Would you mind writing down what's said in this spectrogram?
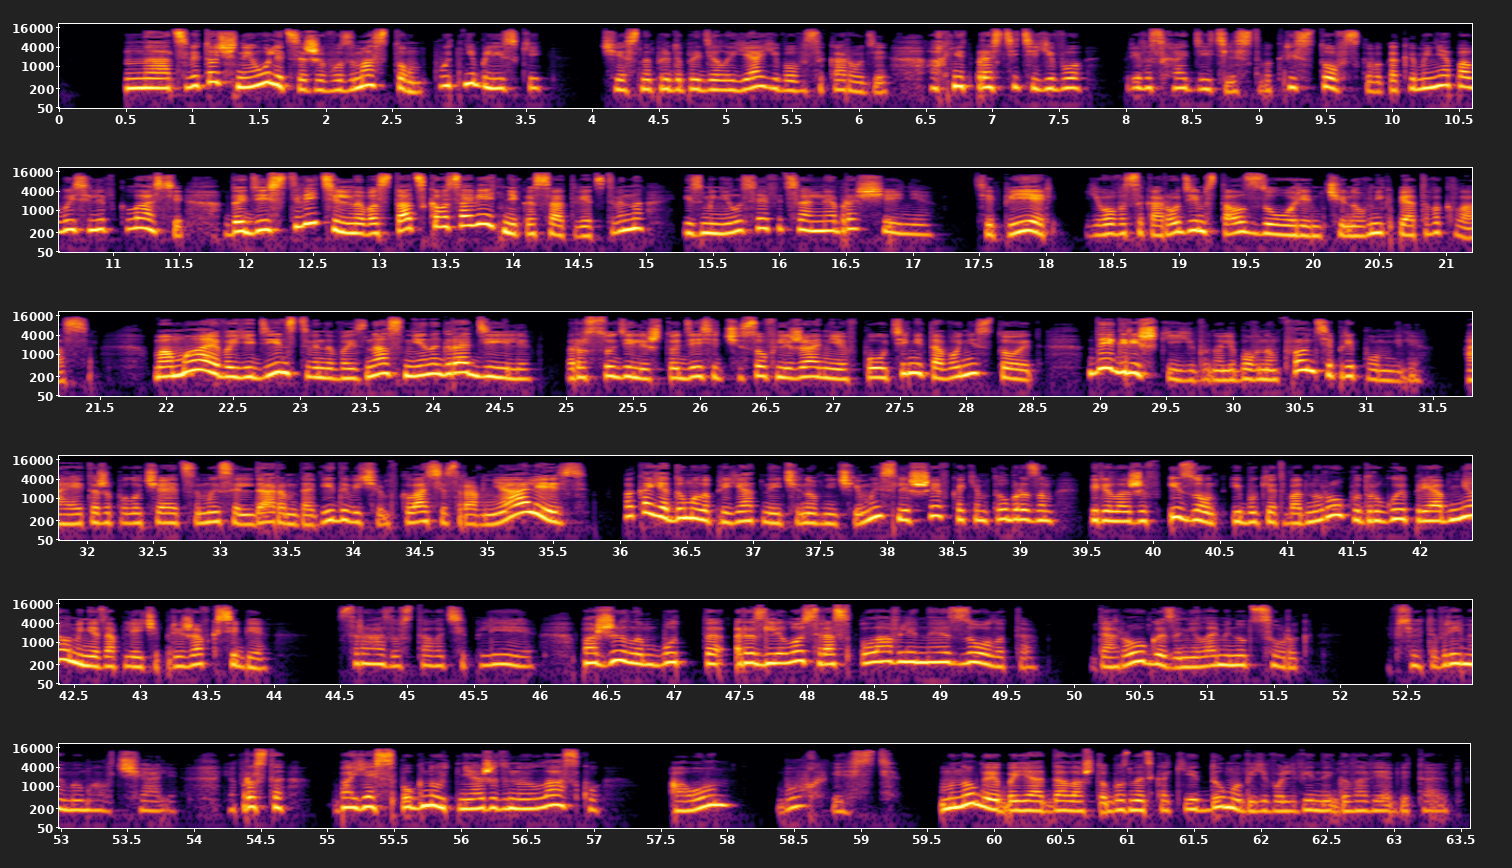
на цветочной улице живу за мостом, путь не близкий», честно предупредила я его высокородие. «Ах, нет, простите, его превосходительство Крестовского, как и меня, повысили в классе до действительного статского советника, соответственно, изменилось и официальное обращение. Теперь его высокородием стал Зорин, чиновник пятого класса. Мамаева, единственного из нас, не наградили. Рассудили, что десять часов лежания в паутине того не стоит, да и грешки его на любовном фронте припомнили. А это же, получается, мы с Эльдаром Давидовичем в классе сравнялись? Пока я думала приятные чиновничьи мысли, шеф, каким-то образом переложив и зонт, и букет в одну руку, другой приобнял меня за плечи, прижав к себе. Сразу стало теплее, по жилам будто разлилось расплавленное золото. Дорога заняла минут сорок, и все это время мы молчали. Я просто, боясь спугнуть неожиданную ласку, а он — бог весть. Многое бы я отдала, чтобы узнать, какие думы в его львиной голове обитают.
